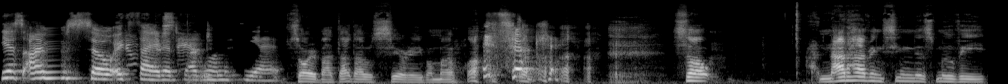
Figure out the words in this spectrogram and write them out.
Yes, I'm so excited for everyone to see it. Sorry about that. That was Siri on my watch. It's okay. so, not having seen this movie,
